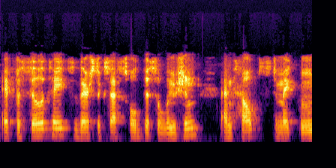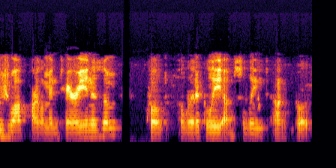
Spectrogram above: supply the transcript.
It facilitates their successful dissolution and helps to make bourgeois parliamentarianism, quote, politically obsolete, unquote.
